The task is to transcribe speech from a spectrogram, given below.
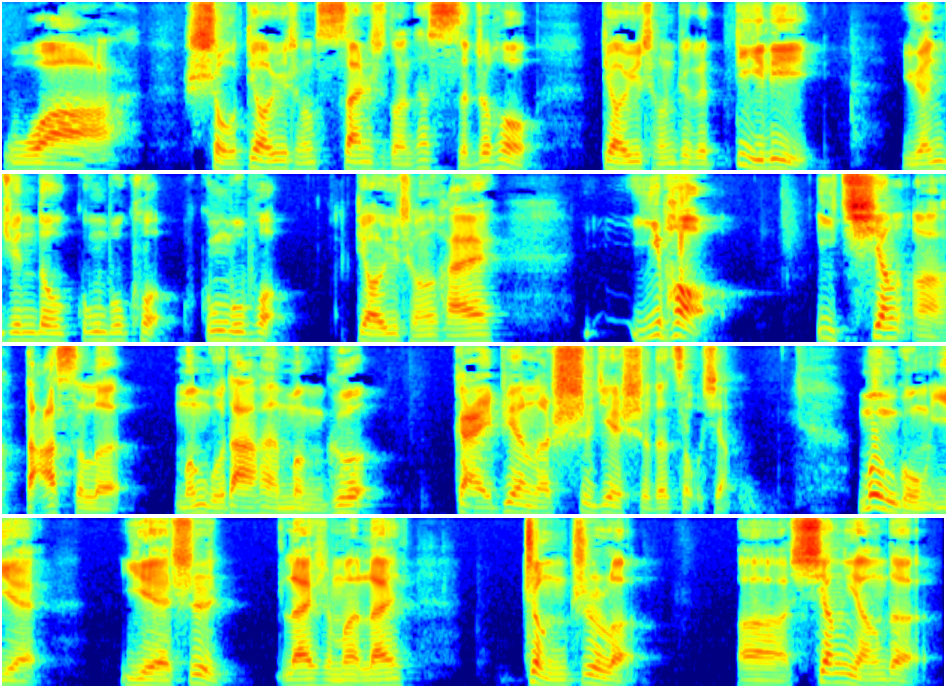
哇，守钓鱼城三十多年，他死之后，钓鱼城这个地利援军都攻不破，攻不破，钓鱼城还一炮一枪啊打死了。蒙古大汉蒙哥改变了世界史的走向，孟拱也也是来什么来整治了呃襄阳的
